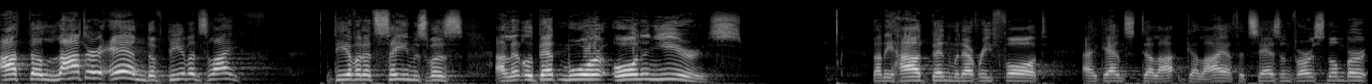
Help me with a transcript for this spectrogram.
at the latter end of David's life. David, it seems, was a little bit more on in years than he had been whenever he fought against Goliath. It says in verse number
